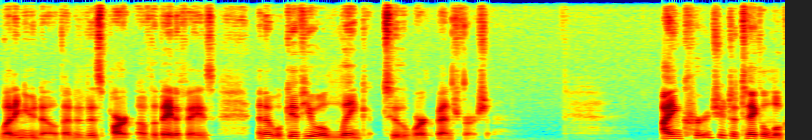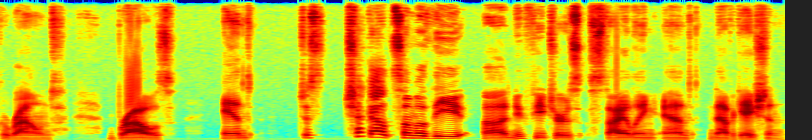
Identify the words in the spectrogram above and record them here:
letting you know that it is part of the beta phase, and it will give you a link to the Workbench version. I encourage you to take a look around, browse, and just check out some of the uh, new features, styling, and navigation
